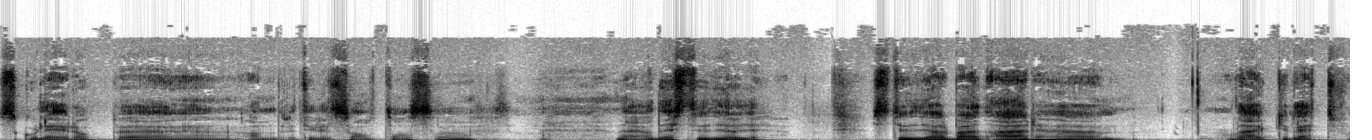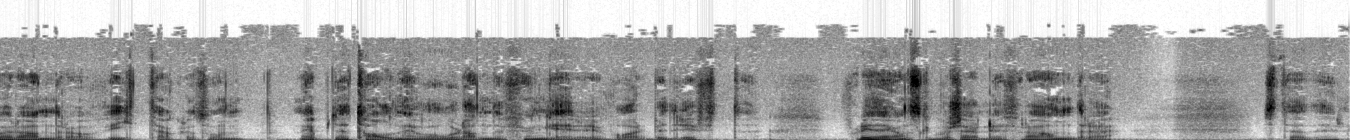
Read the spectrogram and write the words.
skolere opp uh, andre tillitsvalgte også. Det er jo det studie, studiearbeid er. Uh, det er ikke lett for andre å vite akkurat sånn ned på detaljnivå hvordan det fungerer i vår bedrift. Fordi det er ganske forskjellig fra andre steder.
